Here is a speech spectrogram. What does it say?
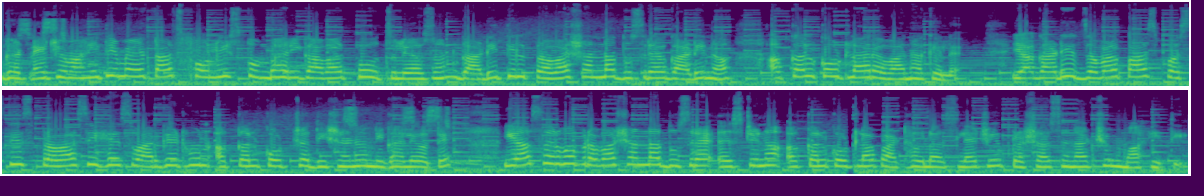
घटनेची माहिती मिळताच पोलीस कुंभारी गावात पोहोचले असून गाडीतील प्रवाशांना दुसऱ्या गाडीनं अक्कलकोटला रवाना केलंय या गाडीत जवळपास पस्तीस प्रवासी हे स्वारगेटहून अक्कलकोटच्या दिशेनं निघाले होते. या सर्व प्रवाशांना दुसऱ्या एस टीनं अक्कलकोटला पाठवलं असल्याची प्रशासनाची माहिती.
